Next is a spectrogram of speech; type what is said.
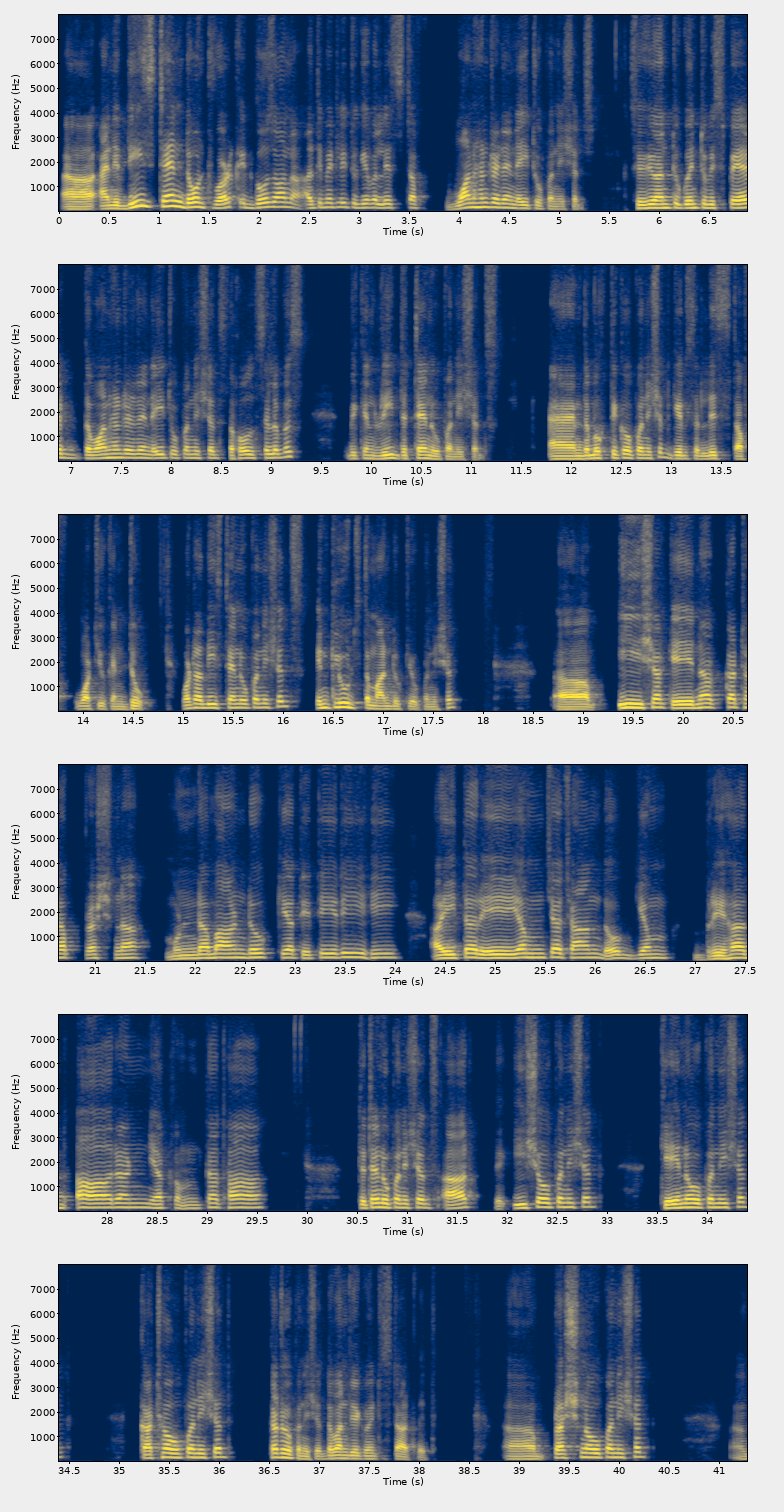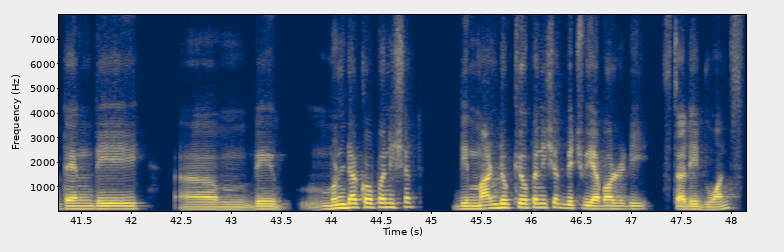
Uh, and if these 10 don't work, it goes on ultimately to give a list of 108 Upanishads. So if you want to going to be spared the 108 Upanishads, the whole syllabus, we can read the 10 Upanishads. And the Muktika Upanishad gives a list of what you can do. What are these 10 Upanishads? Includes the Mandukya Upanishad. Uh, Isha Kena Katha Prashna Munda Mandukya Titirihi Aitareyam Cha Chandogyam Brihad Aranyakam Tatha. The 10 Upanishads are the Isha Upanishad, Kena Upanishad, Katha Upanishad, Katha Upanishad, the one we are going to start with. Uh, Prashna Upanishad, uh, then the um, the Mundaka Upanishad, the Mandukya Upanishad, which we have already studied once.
